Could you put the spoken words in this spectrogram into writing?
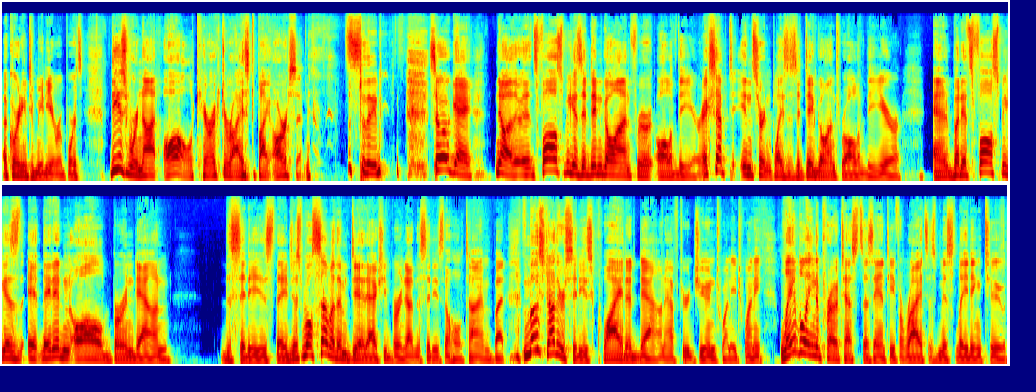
according to media reports. These were not all characterized by arson. so, they, so, okay, no, it's false because it didn't go on for all of the year, except in certain places it did go on through all of the year. And, but it's false because it, they didn't all burn down the cities. They just, well, some of them did actually burn down the cities the whole time, but most other cities quieted down after June 2020. Labeling the protests as Antifa riots is misleading to,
